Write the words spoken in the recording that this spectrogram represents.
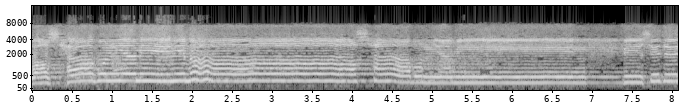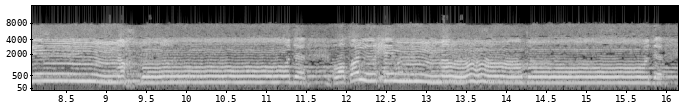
وأصحاب اليمين ما أصحاب اليمين؟ في سدر مخضود وطلح منضود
